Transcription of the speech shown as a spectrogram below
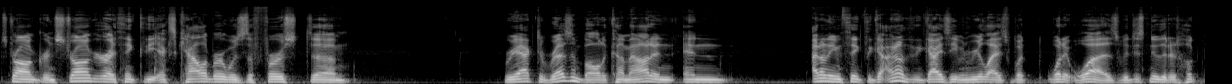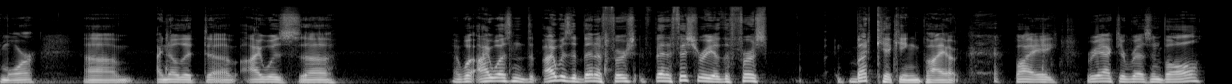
stronger and stronger. I think the Excalibur was the first um, reactive resin ball to come out, and and I don't even think the guy I don't think the guys even realized what what it was. We just knew that it hooked more. Um, I know that uh, I was uh, wasn't I was the benefic- beneficiary of the first butt kicking by a by a reactive resin ball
